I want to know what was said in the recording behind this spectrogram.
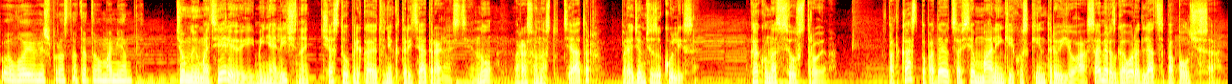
ловишь просто от этого момента. Темную материю и меня лично часто упрекают в некоторой театральности. Ну, раз у нас тут театр, пройдемте за кулисы. Как у нас все устроено? Подкаст попадают совсем маленькие куски интервью, а сами разговоры длятся по полчаса –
